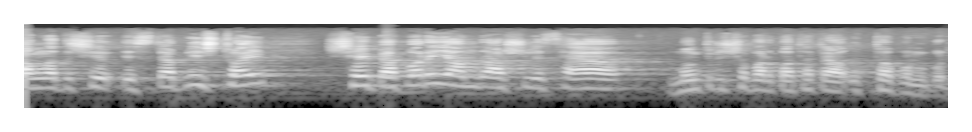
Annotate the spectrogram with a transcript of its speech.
বাংলাদেশে এস্টাবলিশড হয় সেই ব্যাপারেই আমরা আসলে ছায়া মন্ত্রিসভার কথাটা উত্থাপন করি।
